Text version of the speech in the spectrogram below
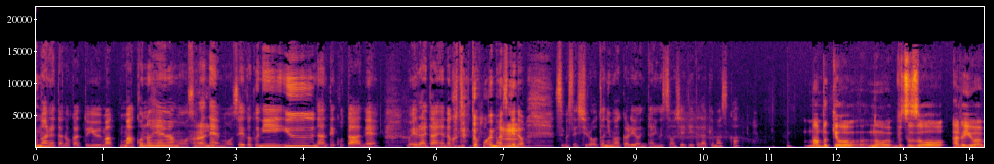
生まれたのかという、まあまあこの辺はもうそんなね、はい。もう正確に言うなんてことはね もうえらい大変なことだと思いますけど、うん。すいません素人にも分かるように谷口さん教えていただけますか？まあ、仏教の仏像あるいは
